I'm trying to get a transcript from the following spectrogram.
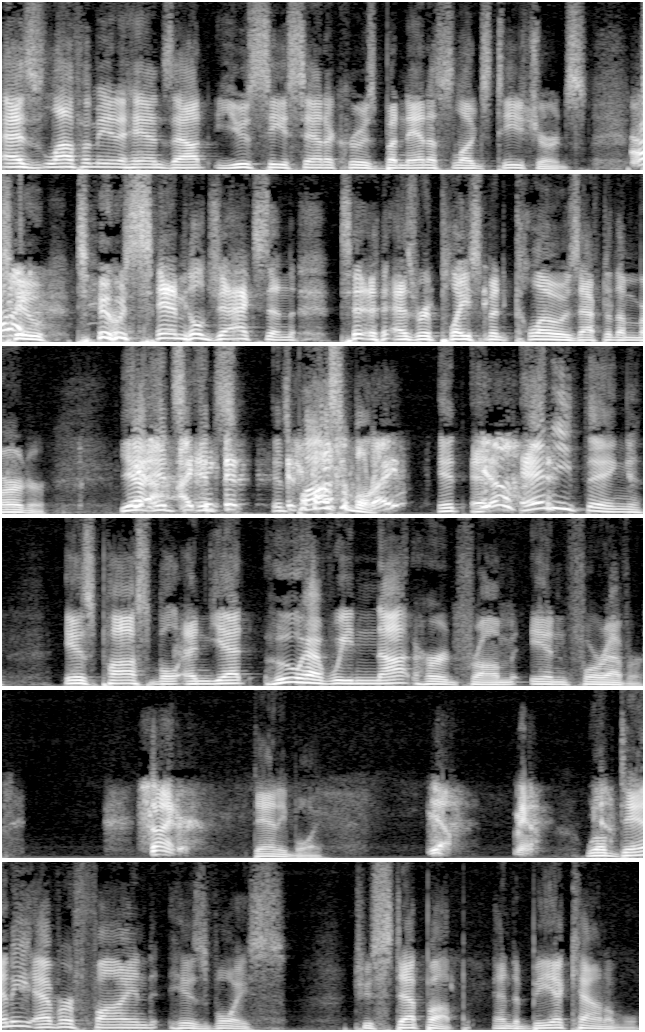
as Lafemina hands out UC Santa Cruz Banana Slugs T-shirts to Right. to Samuel Jackson to as replacement clothes after the murder. Yeah, Yeah, it's it's it's, it's possible, possible, right? It Yeah. anything is possible, and yet who have we not heard from in forever? Snyder. Danny Boy. Yeah, yeah. Will Danny ever find his voice to step up and to be accountable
